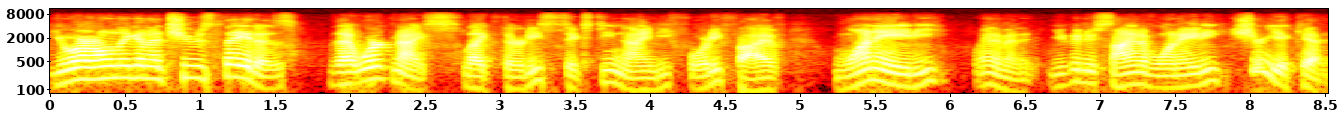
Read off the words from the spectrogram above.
You are only going to choose thetas that work nice, like 30, 60, 90, 45, 180. Wait a minute. You can do sine of 180? Sure you can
